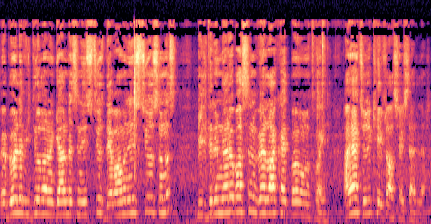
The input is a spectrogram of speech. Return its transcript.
ve böyle videoların gelmesini istiyoruz, devamını istiyorsanız bildirimlere basın ve like etmeyi unutmayın. Ayhan Çocuk keyifli alışverişler diler.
